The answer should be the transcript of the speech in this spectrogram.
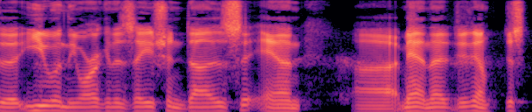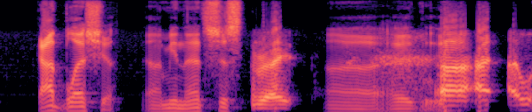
uh, you and the organization does. And uh, man, that, you know, just God bless you. I mean, that's just right. Uh, I, I,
